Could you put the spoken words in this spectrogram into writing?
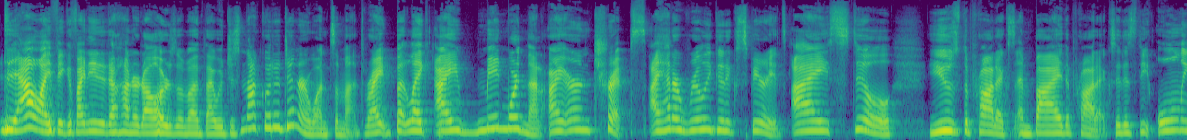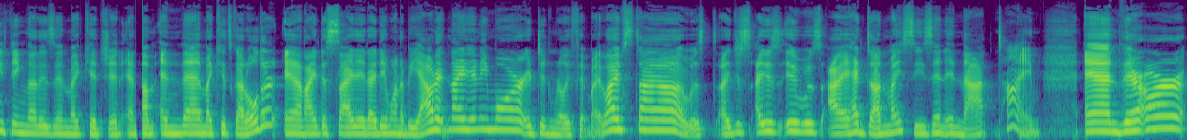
now I think if I needed a $100 a month, I would just not go to dinner once a month, right? But like, I made more than that. I earned trips. I had a really good experience. I still use the products and buy the products. It is the only thing that is in my kitchen. And um, and then my kids got older, and I decided I didn't want to be out at night anymore. It didn't really fit my lifestyle. It was I just I just it was I had done my season in that time, and there are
